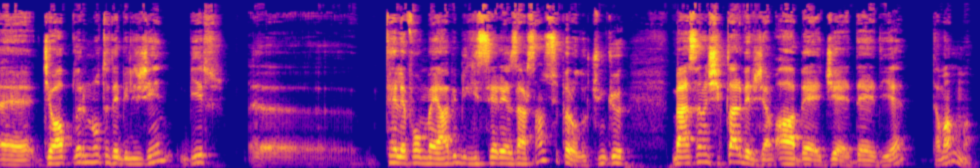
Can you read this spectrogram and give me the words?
e, cevapları not edebileceğin bir e, telefon veya bir bilgisayara yazarsan süper olur. Çünkü ben sana şıklar vereceğim A, B, C, D diye tamam mı?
